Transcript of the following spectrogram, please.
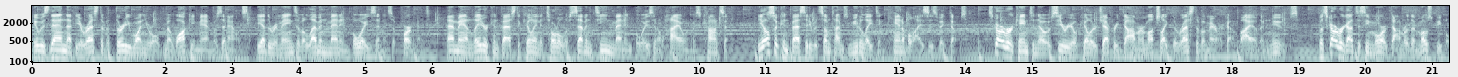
It was then that the arrest of a 31 year old Milwaukee man was announced. He had the remains of 11 men and boys in his apartment. That man later confessed to killing a total of 17 men and boys in Ohio and Wisconsin. He also confessed that he would sometimes mutilate and cannibalize his victims. Scarver came to know serial killer Jeffrey Dahmer much like the rest of America via the news. But Scarver got to see more of Dahmer than most people.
